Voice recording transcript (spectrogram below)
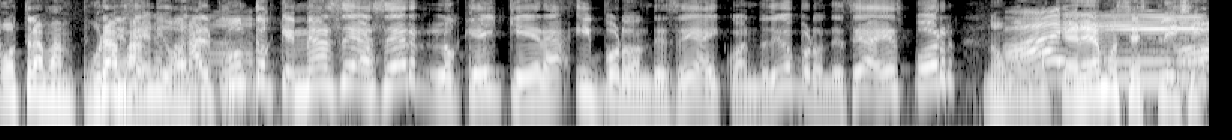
Otra van, pura Dice, Bambi ahora. al punto que me hace hacer lo que él quiera y por donde sea. Y cuando digo por donde sea es por... No, no Ay, queremos explícitas.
